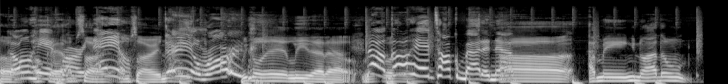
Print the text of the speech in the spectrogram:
uh, go ahead, okay, I'm sorry. Damn. I'm sorry. No, Damn, Rory. We go ahead and leave that out. No, go ahead and talk about it now. Uh, I mean, you know, I don't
